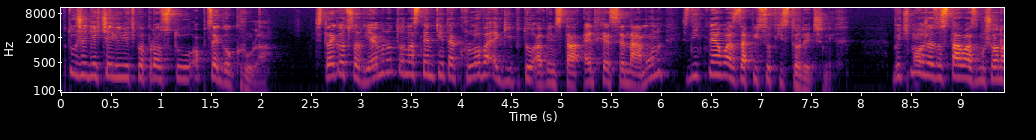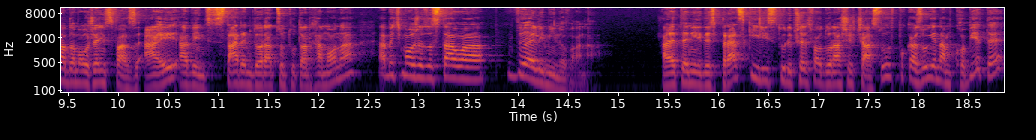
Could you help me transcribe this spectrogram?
którzy nie chcieli mieć po prostu obcego króla. Z tego co wiem, no to następnie ta królowa Egiptu, a więc ta Edhesenamun, zniknęła z zapisów historycznych. Być może została zmuszona do małżeństwa z Ai, a więc starym doradcą Tutanchamona, a być może została wyeliminowana. Ale ten jej desperacki list, który przetrwał do naszych czasów, pokazuje nam kobietę,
